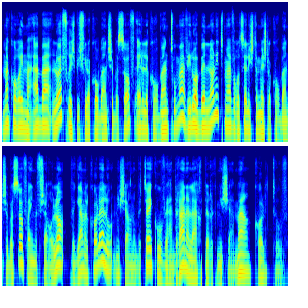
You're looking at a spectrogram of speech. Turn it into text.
מה קורה אם האבא לא הפריש בשביל הקורבן שבסוף, אלא לקורבן טומאה, ואילו הבן לא נטמע ורוצה להשתמש לקורבן שבסוף, האם אפשר או לא? וגם על כל אלו נשארנו בתיקו, והדרן הלך, פרק מי שאמר, כל טוב.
